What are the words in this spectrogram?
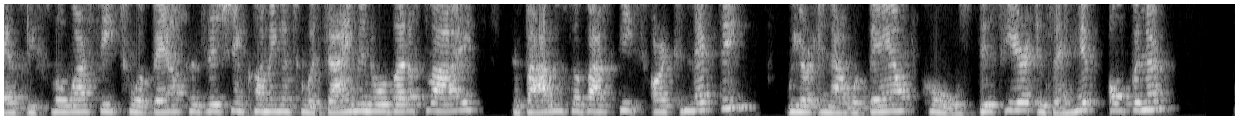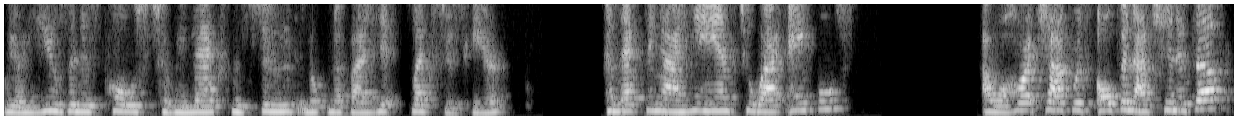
As we flow our feet to a bound position, coming into a diamond or butterfly, the bottoms of our feet are connecting. We are in our bound pose. This here is a hip opener. We are using this pose to relax and soothe and open up our hip flexors here. Connecting our hands to our ankles. Our heart chakra is open, our chin is up.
